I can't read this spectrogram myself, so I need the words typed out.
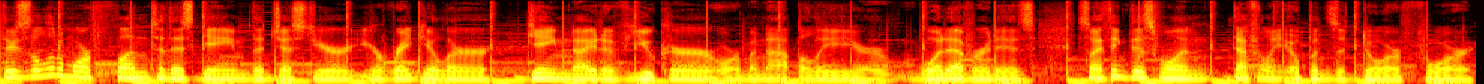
there's a little more fun to this game than just your your regular game night of euchre or monopoly or whatever it is. So i think this one definitely opens a door for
